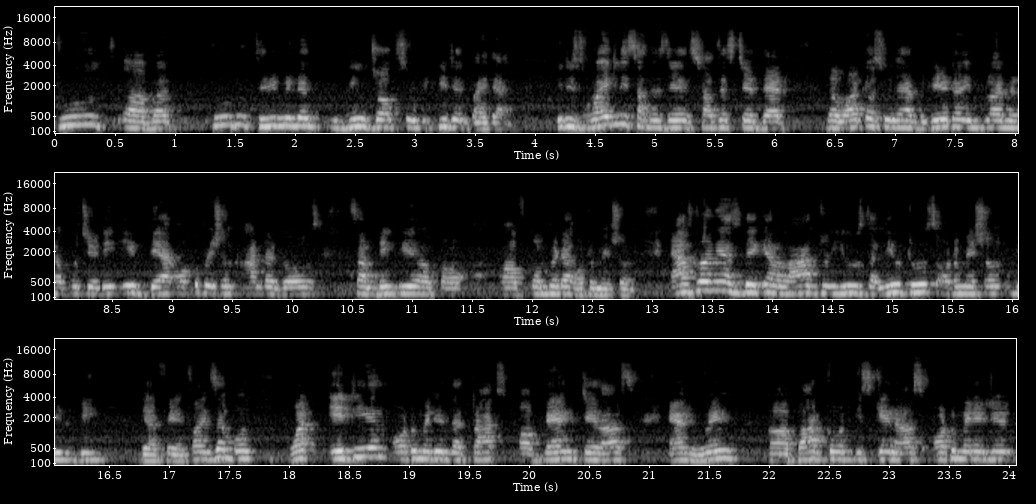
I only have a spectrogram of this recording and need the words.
two, uh, but 2 to 3 million new jobs will be created by then. It is widely suggested, suggested that the workers will have greater employment opportunity if their occupation undergoes some degree of, of computer automation. As long as they can learn to use the new tools, automation will be their friend. For example, what ATM automated the tasks of bank tellers and when uh, barcode scanners automated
